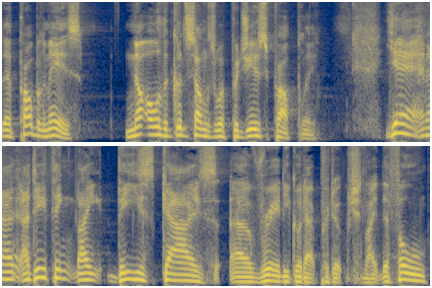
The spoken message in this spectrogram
the problem is not all the good songs were produced properly. Yeah, and I, I do think like these guys are really good at production. Like the full,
